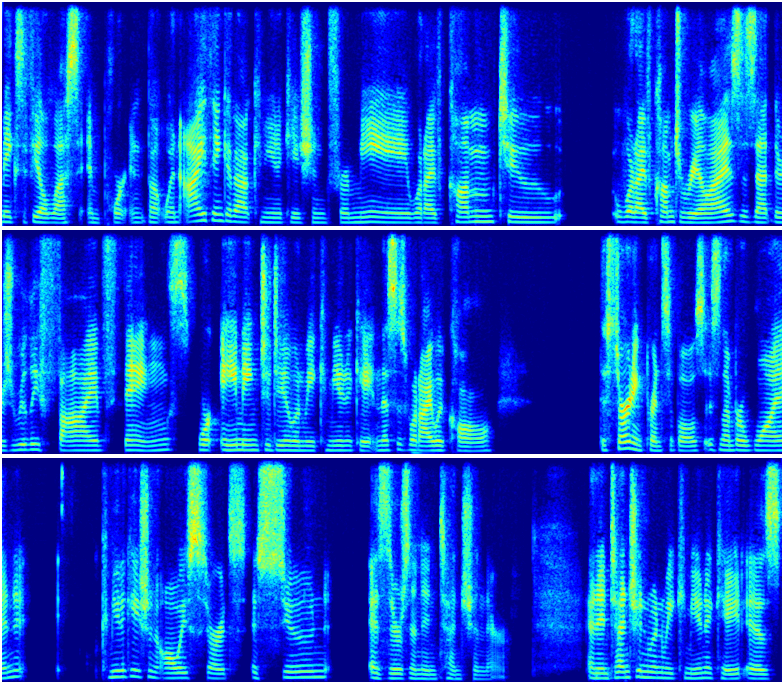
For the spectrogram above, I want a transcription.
makes it feel less important. But when I think about communication for me, what I've come to what I've come to realize is that there's really five things we're aiming to do when we communicate. And this is what I would call the starting principles is number one, eh, communication always starts as soon as there's an intention there. An mm-hmm. intention when we communicate is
